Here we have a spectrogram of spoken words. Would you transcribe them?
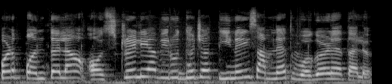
पण पंतला ऑस्ट्रेलिया विरुद्धच्या तीनही सामन्यात वगळण्यात आलं.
